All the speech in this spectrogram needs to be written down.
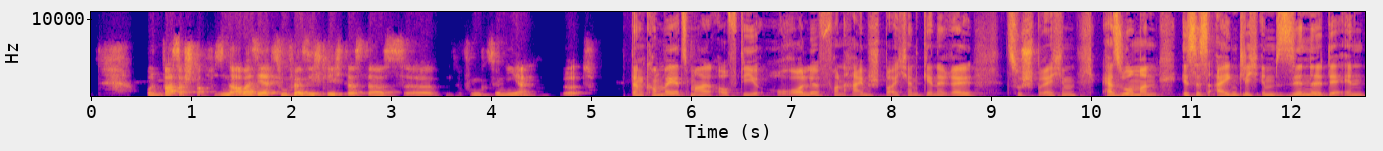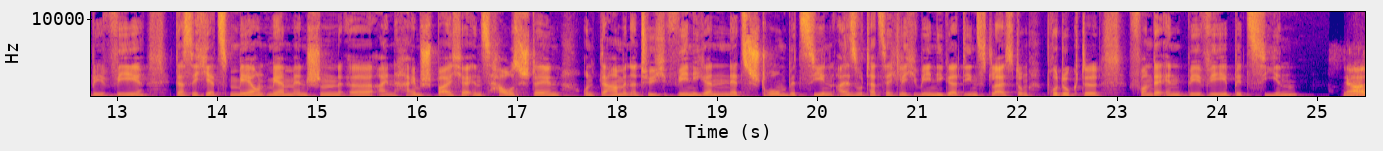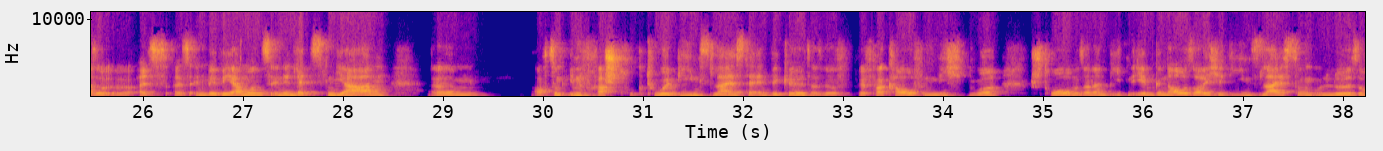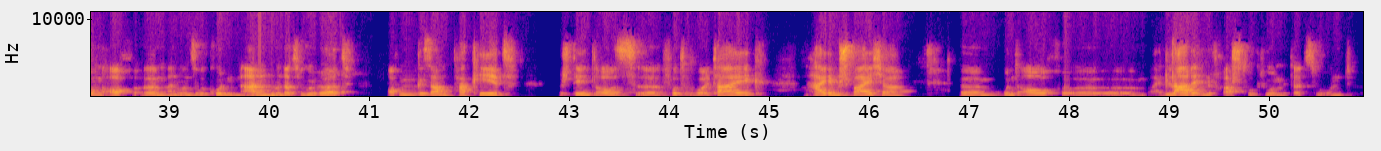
und Wasserstoff. Wir sind aber sehr zuversichtlich, dass das äh, funktionieren wird. Dann kommen wir jetzt mal auf die Rolle von Heimspeichern generell zu sprechen. Herr Suhrmann, ist es eigentlich im Sinne der NBW, dass sich jetzt mehr und mehr Menschen äh, einen Heimspeicher ins Haus stellen und damit natürlich weniger Netzstrom beziehen, also tatsächlich weniger Dienstleistungen, Produkte von der NBW beziehen? Ja, also äh, als, als NBW haben wir uns in den letzten Jahren ähm, auch zum Infrastrukturdienstleister entwickelt. Also wir, wir, verkaufen nicht nur Strom, sondern bieten eben genau solche Dienstleistungen und Lösungen auch ähm, an unsere Kunden an. Und dazu gehört auch ein Gesamtpaket bestehend aus äh, Photovoltaik, Heimspeicher ähm, und auch äh, Ladeinfrastruktur mit dazu. Und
